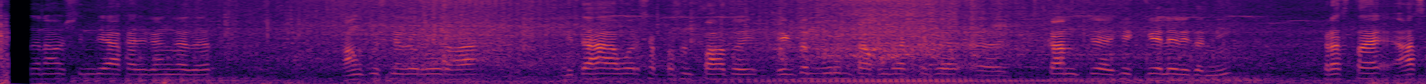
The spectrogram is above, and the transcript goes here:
माझं नाव शिंदे आकाश गंगाधर. अंकुशनगर रोड हा. मी दहा वर्षापासून पाहतोय. एकदम मुरुम टाकून रस्त्याचं काम हे केलेलं आहे त्यांनी. रस्ता असा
